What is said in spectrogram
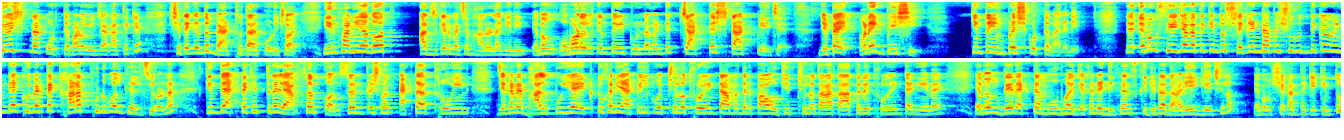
টেস্ট না করতে পারো ওই জায়গা থেকে, সেটা কিন্তু ব্যর্থতার পরিচয়। ইরফান ইয়াদত আজকের ম্যাচে ভালো লাগেনি এবং ওভারঅল কিন্তু এই টুর্নামেন্টে চারটে স্টার্ট পেয়েছে যেটা অনেক বেশি। কিন্তু ইমপ্রেস করতে পারেনি। এবং সেই জায়গাতে কিন্তু সেকেন্ড হাফের শুরুর দিকেও ইন্ডিয়া খুব একটা খারাপ ফুটবল খেলছিল না। কিন্তু একটা ক্ষেত্রে ল্যাপস অফ কনসেন্ট্রেশন একটা থ্রো ইন যেখানে ভালপুইয়া একটুখানি অ্যাপিল করছিল থ্রো ইনটা আমাদের পাওয়া উচিত ছিল, তারা তাড়াতাড়ি থ্রো ইনটা নিয়ে নেয়। এবং দেন একটা মুভ হয় যেখানে ডিফেন্স কিছুটা দাঁড়িয়ে গিয়েছিল এবং সেখান থেকে কিন্তু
